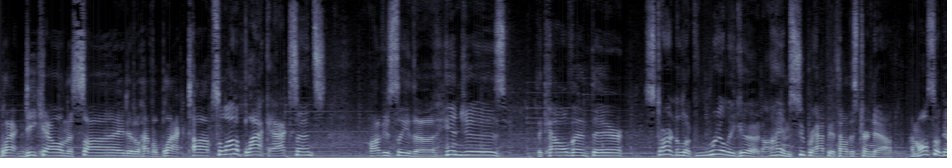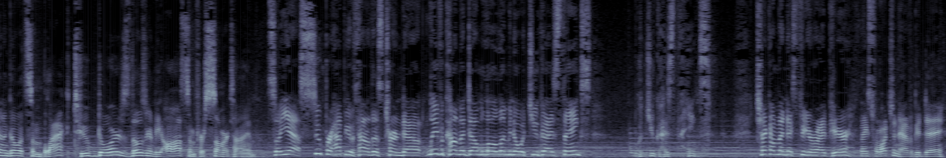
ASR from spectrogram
black decal on the side. It'll have a black top, so a lot of black accents. Obviously the hinges, the cowl vent there, starting to look really good. I am super happy with how this turned out. I'm also gonna go with some black tube doors. Those are gonna be awesome for summertime. So yeah, super happy with how this turned out. Leave a comment down below, let me know what you guys thinks. What you guys thinks. Check out my next video right here. Thanks for watching, have a good day.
